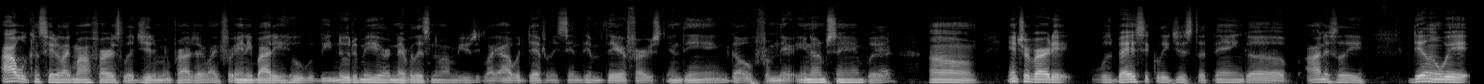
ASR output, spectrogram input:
I would consider like my first legitimate project. Like for anybody who would be new to me or never listen to my music, like I would definitely send them there first and then go from there. You know what I'm saying? But um, introverted was basically just a thing of honestly dealing with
